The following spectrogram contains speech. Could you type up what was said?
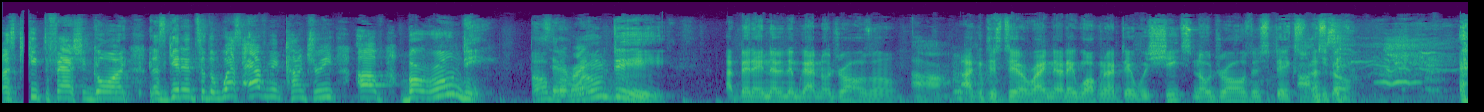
let's keep the fashion going. Let's get into the West African country of Burundi. Oh, that right? Burundi. Mm-hmm. I bet ain't none of them got no drawers on. Oh. I can just tell right now they walking out there with sheets, no drawers, and sticks. Oh, Let's go.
